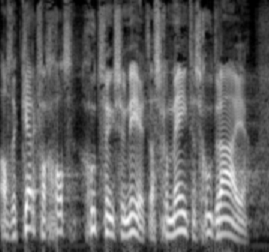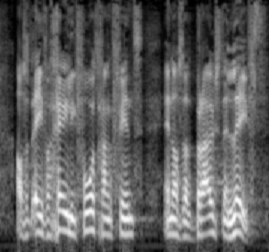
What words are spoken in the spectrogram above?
als de kerk van God goed functioneert, als gemeentes goed draaien, als het evangelie voortgang vindt en als dat bruist en leeft.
